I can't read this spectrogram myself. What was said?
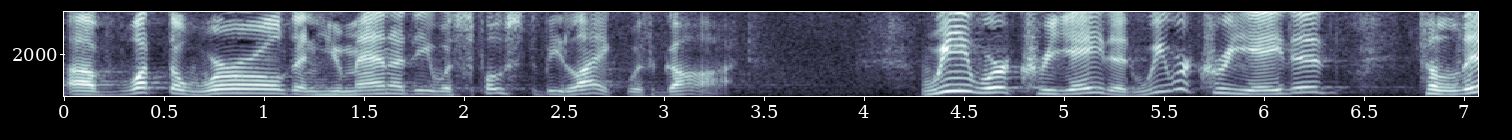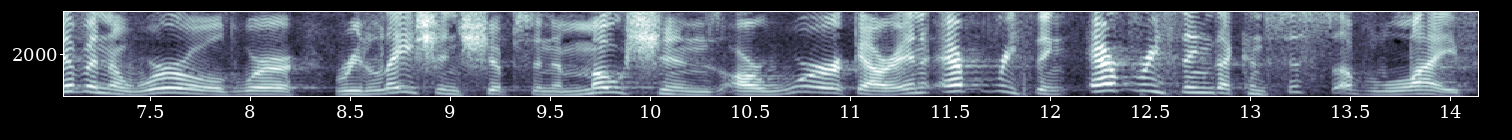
of what the world and humanity was supposed to be like with God. We were created, we were created to live in a world where relationships and emotions, our work, our in everything, everything that consists of life,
